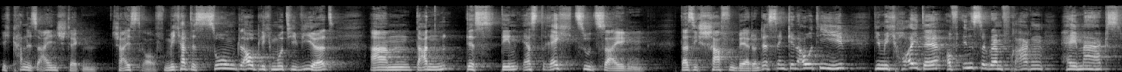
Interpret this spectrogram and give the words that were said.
ich kann es einstecken. Scheiß drauf. Mich hat es so unglaublich motiviert, ähm, dann das, den erst recht zu zeigen, dass ich schaffen werde. Und das sind genau die, die mich heute auf Instagram fragen, hey Max,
